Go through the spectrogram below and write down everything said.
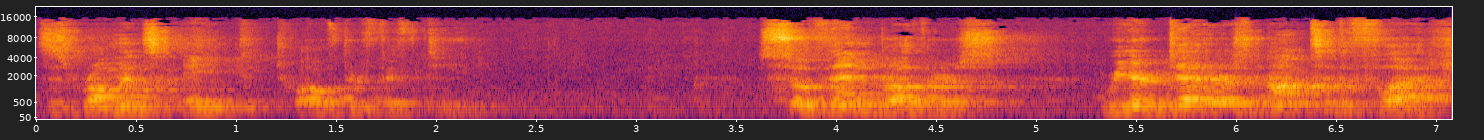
This is Romans 8 12 through 15. So then, brothers, we are debtors not to the flesh,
